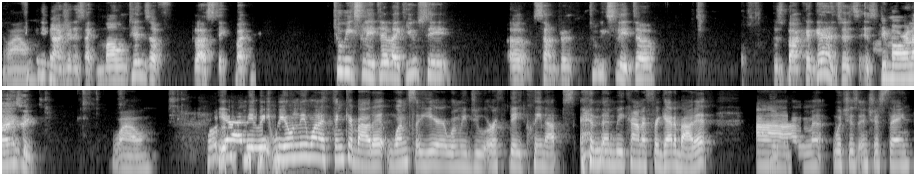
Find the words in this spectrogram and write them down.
Wow. You can imagine it's like mountains of plastic. But two weeks later, like you say, uh, Sandra, two weeks later, it was back again. So it's, it's demoralizing. Wow. Yeah, I mean, we, we only want to think about it once a year when we do Earth Day cleanups, and then we kind of forget about it, um, which is interesting.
